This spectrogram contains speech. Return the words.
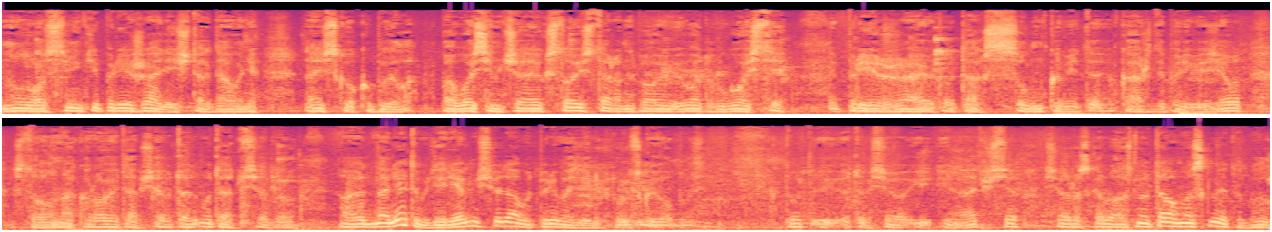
Ну, родственники приезжали, еще тогда у них, знаете, сколько было? По восемь человек с той стороны, по вот в гости приезжают вот так с сумками, каждый привезет, стол накроет, вообще вот, вот это все было. А на лето в деревню сюда вот привозили в Тульскую Московской области. Тут это все иначе все, все раскрывалось. Но там в Москве это было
